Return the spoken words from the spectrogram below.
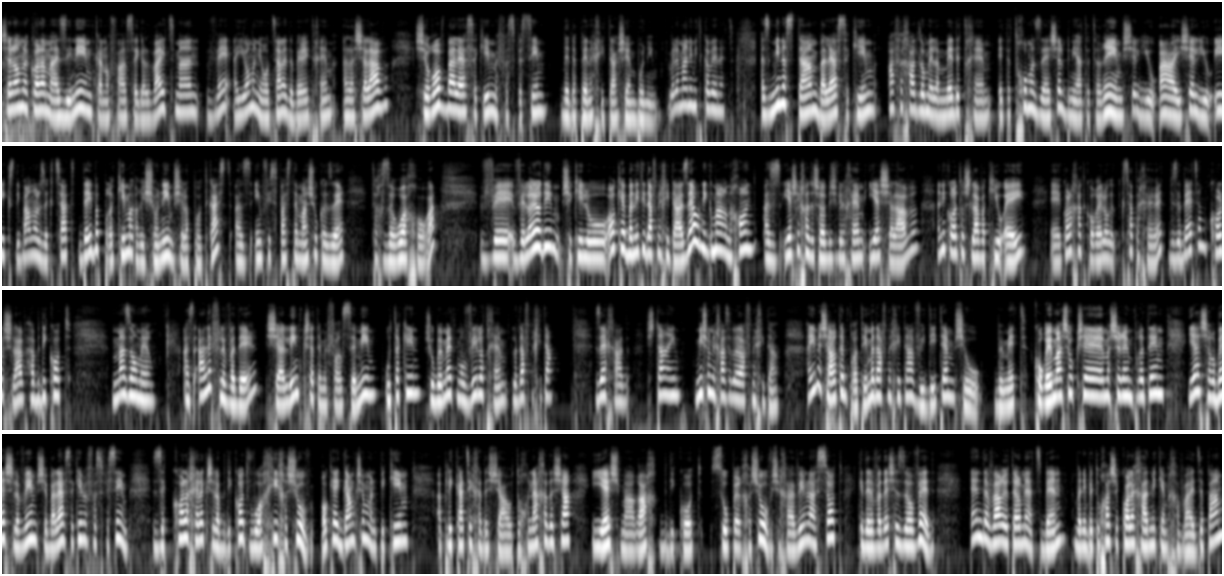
שלום לכל המאזינים, כאן עופר סגל ויצמן, והיום אני רוצה לדבר איתכם על השלב שרוב בעלי עסקים מפספסים בדפי נחיתה שהם בונים. ולמה אני מתכוונת? אז מן הסתם, בעלי עסקים, אף אחד לא מלמד אתכם את התחום הזה של בניית אתרים, של UI, של UX, דיברנו על זה קצת די בפרקים הראשונים של הפודקאסט, אז אם פספסתם משהו כזה, תחזרו אחורה. ו- ולא יודעים שכאילו, אוקיי, בניתי דף נחיתה, זהו, נגמר, נכון? אז יש לי חדשות בשבילכם, יש שלב, אני קוראת לו שלב ה-QA, אה, כל אחד קורא לו קצת אחרת, וזה בעצם כל שלב הבדיקות. מה זה אומר? אז א', לוודא שהלינק שאתם מפרסמים הוא תקין, שהוא באמת מוביל אתכם לדף נחיתה. זה אחד. שתיים, מישהו נכנס לדף נחיתה. האם השארתם פרטים בדף נחיתה? וידאתם שהוא באמת קורה משהו כשמשאירים פרטים? יש הרבה שלבים שבעלי עסקים מפספסים. זה כל החלק של הבדיקות והוא הכי חשוב, אוקיי? גם כשמנפיקים אפליקציה חדשה או תוכנה חדשה, יש מערך בדיקות סופר חשוב שחייבים לעשות כדי לוודא שזה עובד. אין דבר יותר מעצבן, ואני בטוחה שכל אחד מכם חווה את זה פעם,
